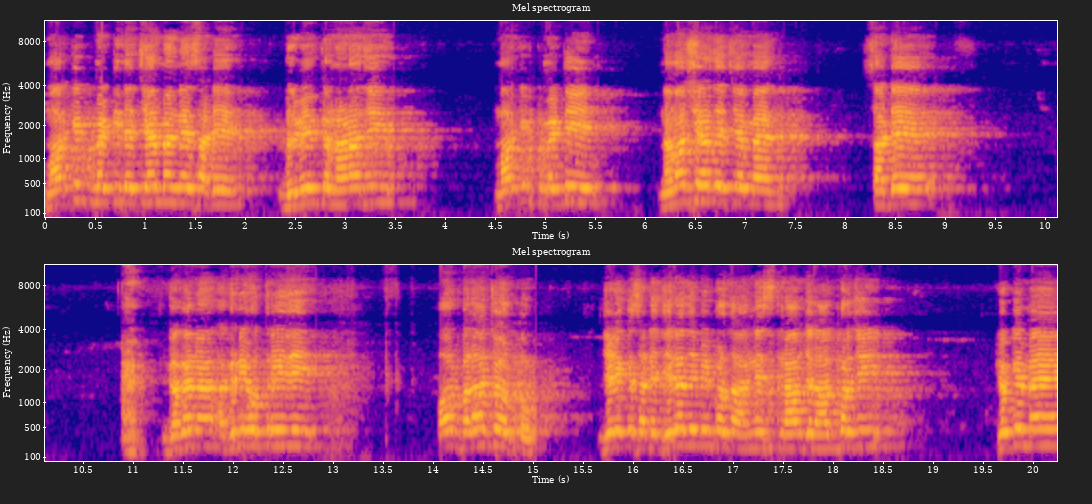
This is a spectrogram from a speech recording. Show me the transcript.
ਮਾਰਕੀਟ ਕਮੇਟੀ ਦੇ ਚੇਅਰਮੈਨ ਨੇ ਸਾਡੇ ਬਲਵੀਰ ਕਰਨਾਣਾ ਜੀ ਮਾਰਕੀਟ ਕਮੇਟੀ ਨਵਾਂ ਸ਼ਹਿਰ ਦੇ ਚੇਅਰਮੈਨ ਸਾਡੇ ਗਗਨ ਅਗਨੀਹੋਤਰੀ ਜੀ ਔਰ ਬਲਾਚੌਰ ਤੋਂ। ਜਿਹੜੇ ਕਿ ਸਾਡੇ ਜ਼ਿਲ੍ਹੇ ਦੇ ਵੀ ਪ੍ਰਧਾਨ ਨੇ ਸਤਨਾਮ ਜਲਾਲਪੁਰ ਜੀ। ਕਿਉਂਕਿ ਮੈਂ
